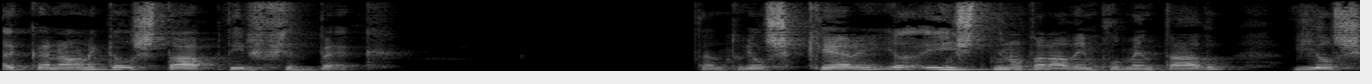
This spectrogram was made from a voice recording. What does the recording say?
a Canonical está a pedir feedback. Portanto, eles querem, isto não está nada implementado, e eles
